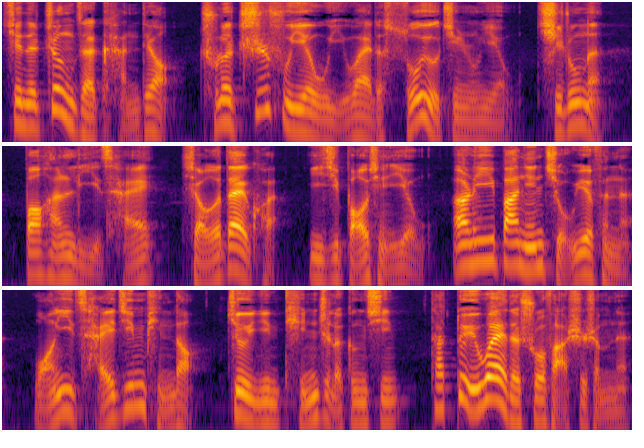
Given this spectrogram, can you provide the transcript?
现在正在砍掉除了支付业务以外的所有金融业务，其中呢包含理财、小额贷款以及保险业务。二零一八年九月份呢，网易财经频道就已经停止了更新。它对外的说法是什么呢？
